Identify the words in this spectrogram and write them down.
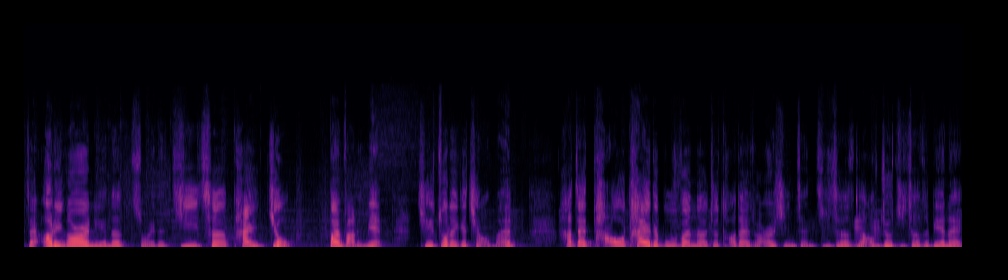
在二零二二年的所谓的机车太旧办法里面，其实做了一个巧门。它在淘汰的部分呢，就淘汰出二行程机车、老旧机车这边呢，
